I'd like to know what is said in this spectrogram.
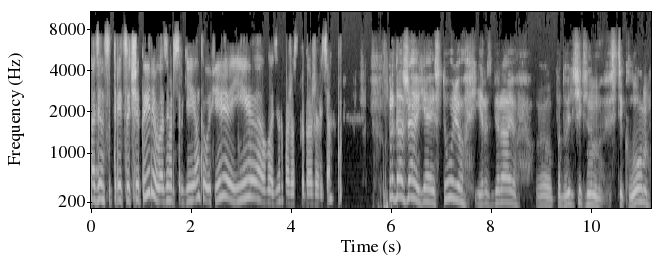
11.34, Владимир Сергеенко в эфире, и, Владимир, пожалуйста, продолжайте. Продолжаю я историю и разбираю под увеличительным стеклом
